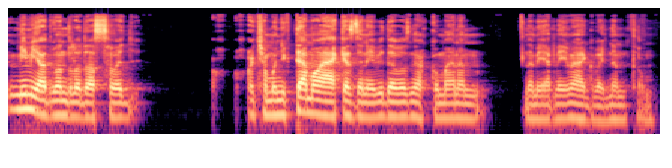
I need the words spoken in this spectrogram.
mi miatt gondolod azt, hogy hogyha mondjuk te ma elkezdenél videózni, akkor már nem, nem érné meg, vagy nem tudom.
